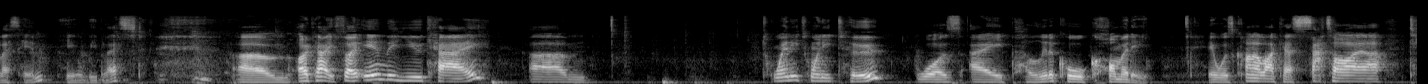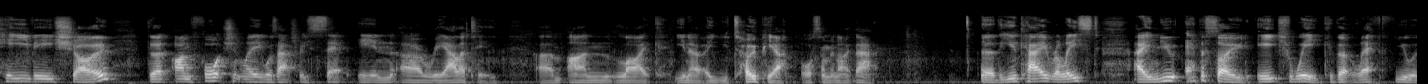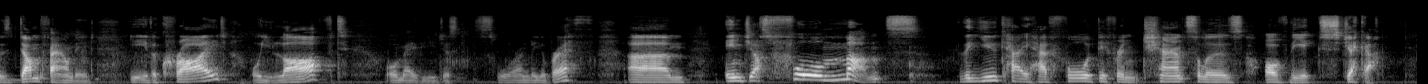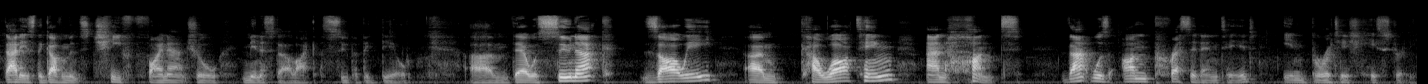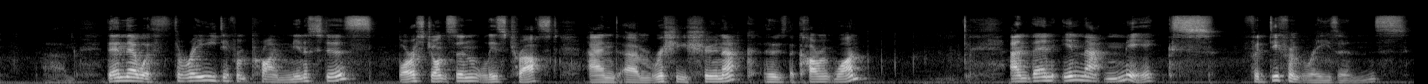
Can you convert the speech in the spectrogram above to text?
Bless him. He'll be blessed. Um, okay, so in the UK, um, 2022 was a political comedy. It was kind of like a satire TV show that unfortunately was actually set in uh, reality, um, unlike, you know, a utopia or something like that. The UK released a new episode each week that left viewers dumbfounded. You either cried or you laughed, or maybe you just swore under your breath. Um, in just four months, the UK had four different chancellors of the exchequer. That is the government's chief financial minister, like a super big deal. Um, there was Sunak, Zahawi, um, Kwarteng, and Hunt. That was unprecedented in British history. Um, then there were three different prime ministers Boris Johnson, Liz Truss, and um, Rishi Sunak, who's the current one. And then in that mix, for different reasons,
